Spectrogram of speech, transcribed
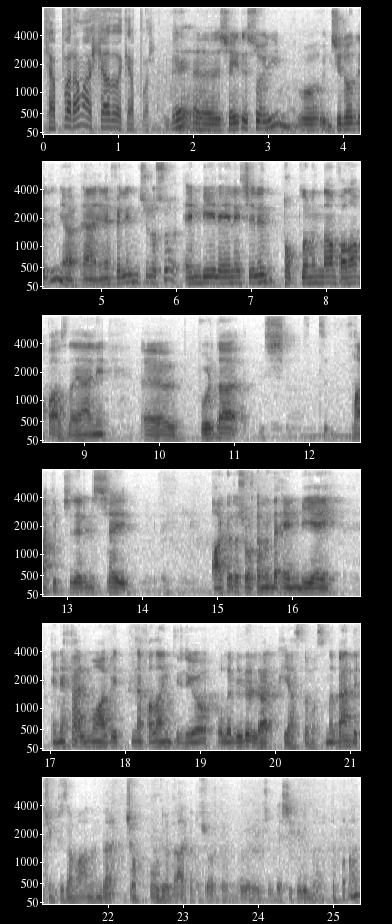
Cap var ama aşağıda da cap var. Ve e, şey de söyleyeyim, bu Ciro dedin ya, yani NFL'in Ciro'su NBA ile NHL'in toplamından falan fazla. Yani e, burada takipçilerimiz şey arkadaş ortamında NBA, NFL muhabbetine falan giriyor olabilirler kıyaslamasına. Ben de çünkü zamanında çok oluyordu arkadaş ortamında böyle 2005-2004'te falan.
